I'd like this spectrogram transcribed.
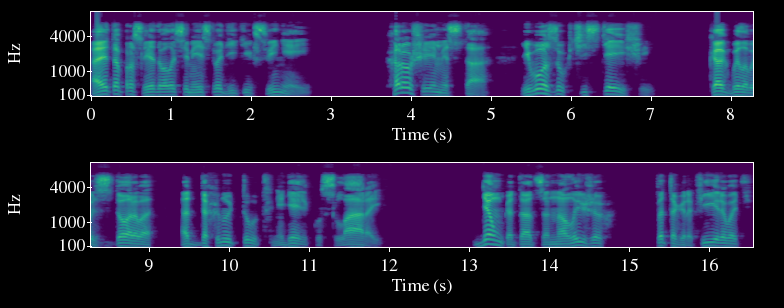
А это проследовало семейство диких свиней. Хорошие места, и воздух чистейший. Как было бы здорово отдохнуть тут недельку с Ларой. Днем кататься на лыжах, фотографировать,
